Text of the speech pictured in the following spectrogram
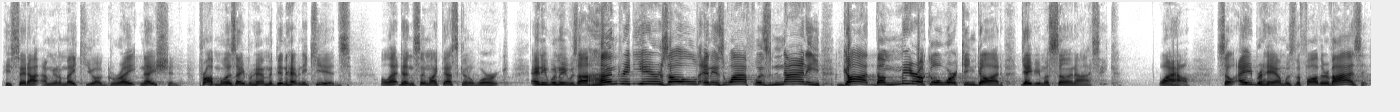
he said, I'm going to make you a great nation. Problem was, Abraham didn't have any kids. Well, that doesn't seem like that's going to work. And he, when he was 100 years old and his wife was 90, God, the miracle working God, gave him a son, Isaac. Wow. So Abraham was the father of Isaac.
